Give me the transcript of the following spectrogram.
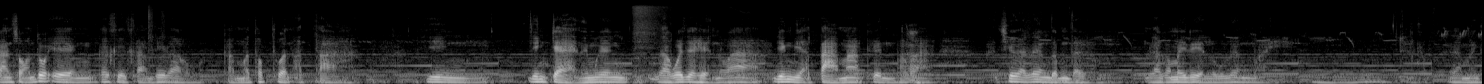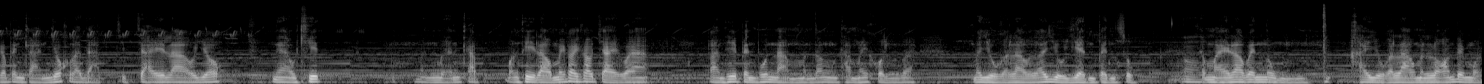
การสอนตัวเองก็คือการที่เรากลับมาทบทวนอัตตายิ่งยิ่งแก่ในเมื่อเราก็จะเห็นว่ายิ่งมีอัตตามากขึ้น เพราะว่าเชื่อเรื่องเดิมๆแล้วก็ไม่เรียนรู้เรื่องใหม่แล้วมันก็เป็นการยกระดับจิตใจเรายกแนวคิด มันเหมือนกับบางทีเราไม่ค่อยเข้าใจว่า การที่เป็นผู้นำมันต้องทำให้คนรู้ว่ามาอยู่กับเราแล้วอยู่เย็นเป็นสุขสมัยเราเป็นหนุ่มใครอยู่กับเรา มันร้อนไปหมด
